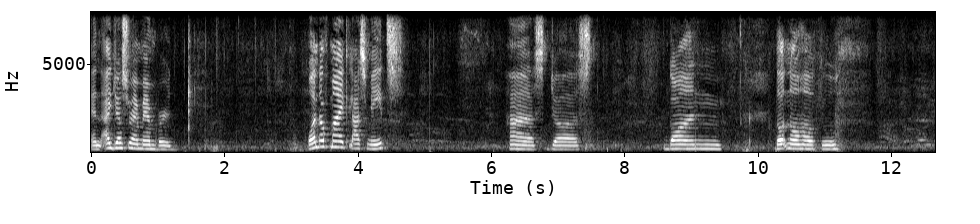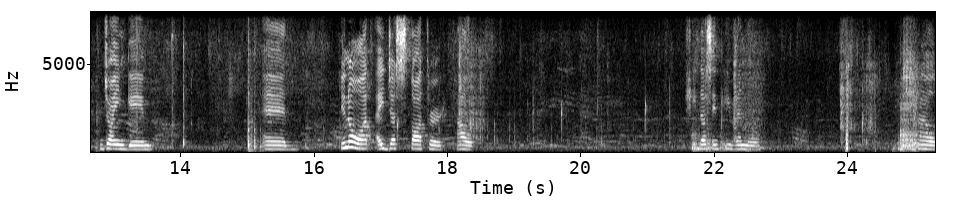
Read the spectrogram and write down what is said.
And I just remembered one of my classmates has just gone don't know how to join game. And you know what? I just taught her how. She doesn't even know how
